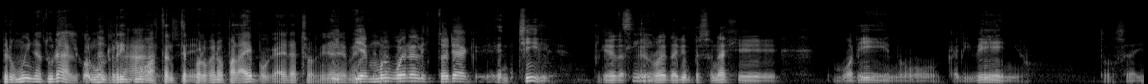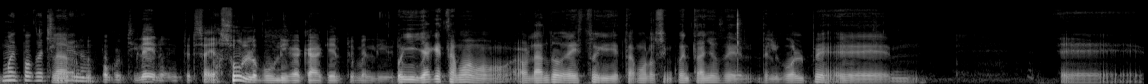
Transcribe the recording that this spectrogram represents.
pero muy natural, con un ritmo bastante, por lo menos para la época, era extraordinariamente. Y, es muy buena la historia en Chile, porque el Rubén Darío un personaje moreno, caribeño, muy poco chileno. Muy poco chileno, interesante. Azul lo publica acá, que es el primer libro. Oye, ya que estamos hablando de esto y estamos los 50 años del, golpe, eh, eh,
